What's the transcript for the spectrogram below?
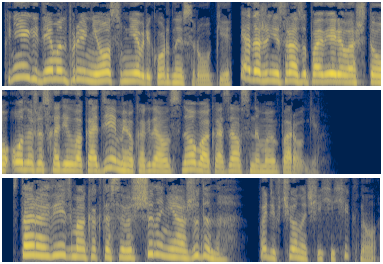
Книги демон принес мне в рекордные сроки. Я даже не сразу поверила, что он уже сходил в академию, когда он снова оказался на моем пороге. Старая ведьма как-то совершенно неожиданно по девчоночи хихикнула.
